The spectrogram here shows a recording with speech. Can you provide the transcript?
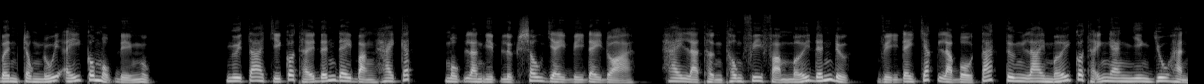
bên trong núi ấy có một địa ngục. Người ta chỉ có thể đến đây bằng hai cách, một là nghiệp lực sâu dày bị đầy đọa, hai là thần thông phi phạm mới đến được, vị đây chắc là Bồ Tát tương lai mới có thể ngang nhiên du hành.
